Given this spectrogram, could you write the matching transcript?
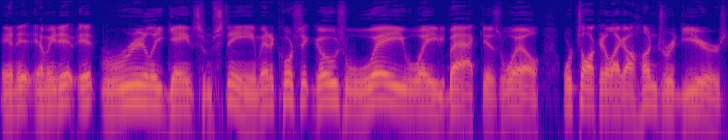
And it, I mean, it, it really gained some steam. And of course, it goes way, way back as well. We're talking like a hundred years.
